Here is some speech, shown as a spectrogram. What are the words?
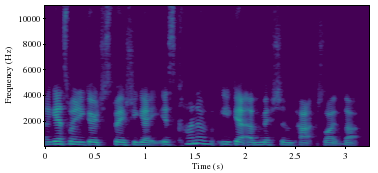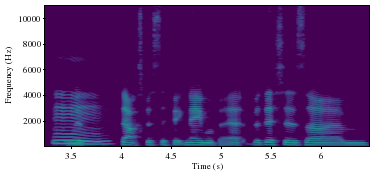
I guess when you go to space, you get it's kind of you get a mission patch like that with Mm. that specific name of it. But this is um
